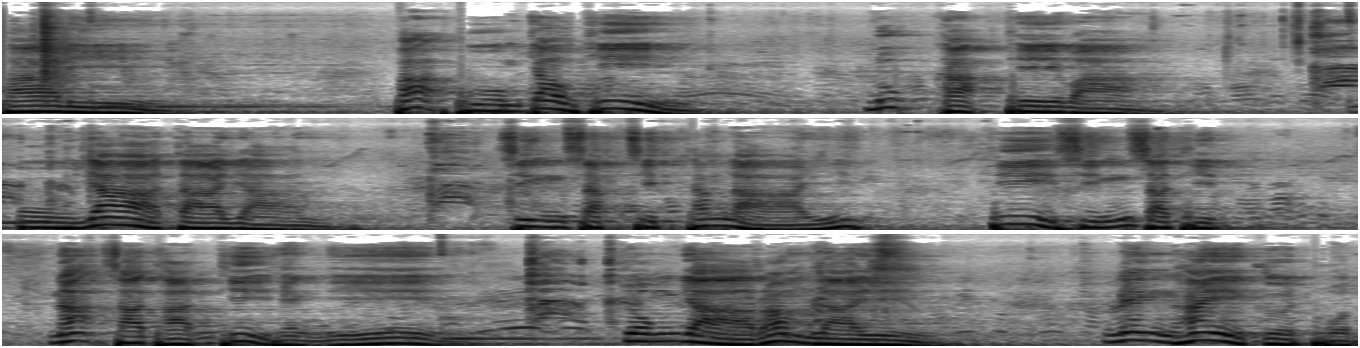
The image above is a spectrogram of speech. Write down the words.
พาลีพระภูมิเจ้าที่ ลุกขเทวา ปู่ย่าตายาย สิ่งศักดิ์สิทธิ์ทั้งหลาย ที่สิงสถิต ณสถานที่แห่งนี้ จงอย่าร่ำไร เร่งให้เกิดผล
